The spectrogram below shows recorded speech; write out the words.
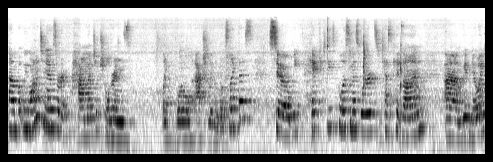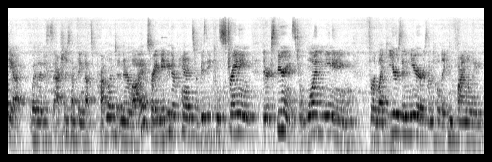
Um, but we wanted to know sort of how much of children's like world actually looks like this. So we picked these polysemous words to test kids on. Um, we have no idea whether this is actually something that's prevalent in their lives, right? Maybe their parents are busy constraining their experience to one meaning for like years and years until they can finally,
